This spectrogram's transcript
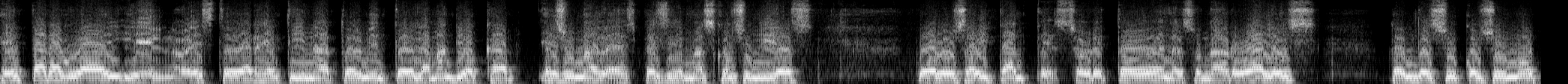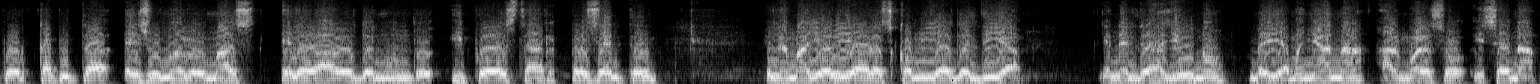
En Paraguay y el noreste de Argentina actualmente la mandioca es una de las especies más consumidas por los habitantes, sobre todo en las zonas rurales, donde su consumo por cápita es uno de los más elevados del mundo y puede estar presente en la mayoría de las comidas del día, en el desayuno, media mañana, almuerzo y cena,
